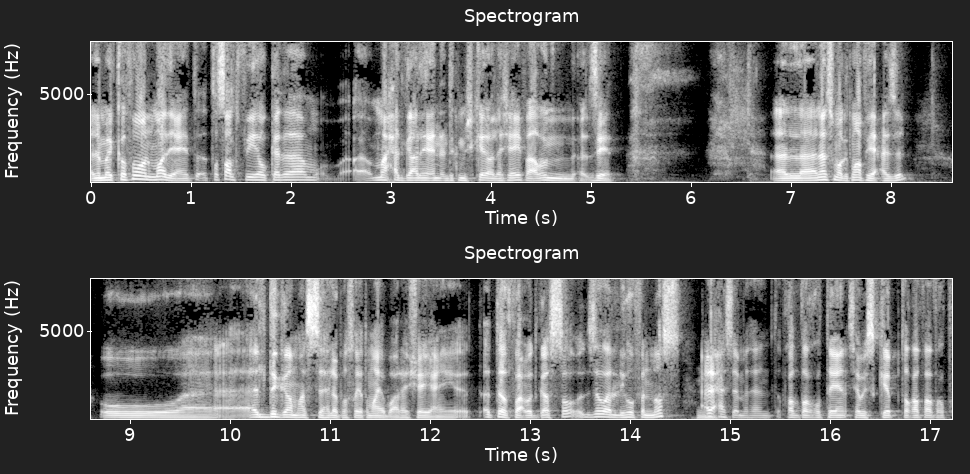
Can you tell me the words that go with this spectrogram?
الميكروفون ما أدري يعني اتصلت فيها وكذا ما حد قال لي يعني عندك مشكلة ولا شيء فأظن زين. نفس ما قلت ما فيها عزل. والدقم هالسهلة بسيطه ما يبغى لها شيء يعني ترفع وتقصر. الزر اللي هو في النص على حسب مثلا تضغط ضغطتين تسوي skip تضغط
